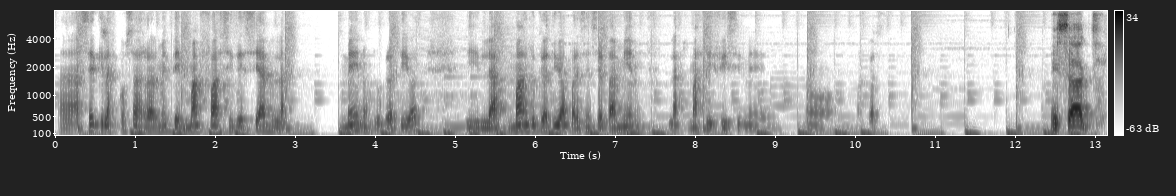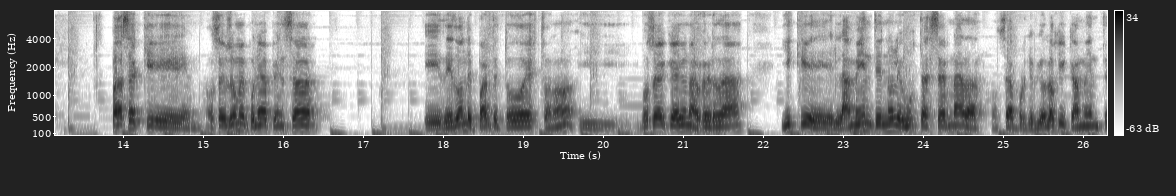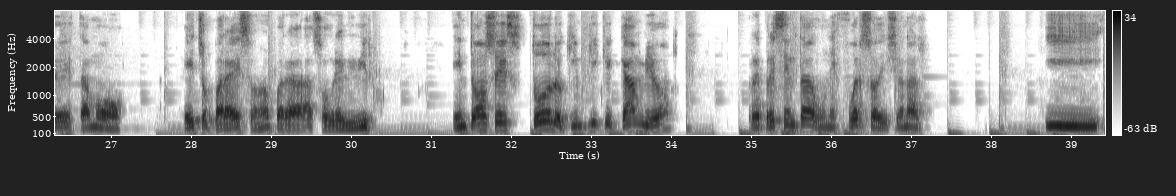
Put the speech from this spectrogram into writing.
A hacer que las cosas realmente más fáciles sean las menos lucrativas y las más lucrativas parecen ser también las más difíciles, ¿no, Marcos? Exacto. Pasa que, o sea, yo me ponía a pensar eh, de dónde parte todo esto, ¿no? Y vos sabés que hay una verdad, y es que la mente no le gusta hacer nada, o sea, porque biológicamente estamos hechos para eso, ¿no? Para sobrevivir. Entonces, todo lo que implique cambio representa un esfuerzo adicional y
